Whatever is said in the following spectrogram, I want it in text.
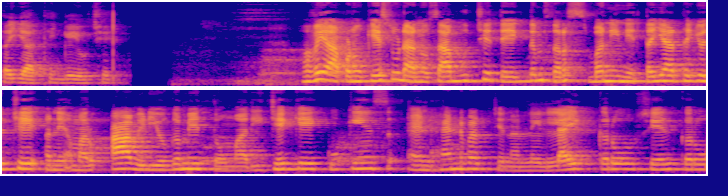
તૈયાર થઈ ગયો છે. હવે આપણો કેસુડાનો સાબુ છે તે એકદમ સરસ બનીને તૈયાર થઈ ગયો છે અને અમારો આ વીડિયો ગમે તો મારી જે કે કુકિંગ્સ એન્ડ હેન્ડવર્ક ચેનલને લાઈક કરો, શેર કરો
